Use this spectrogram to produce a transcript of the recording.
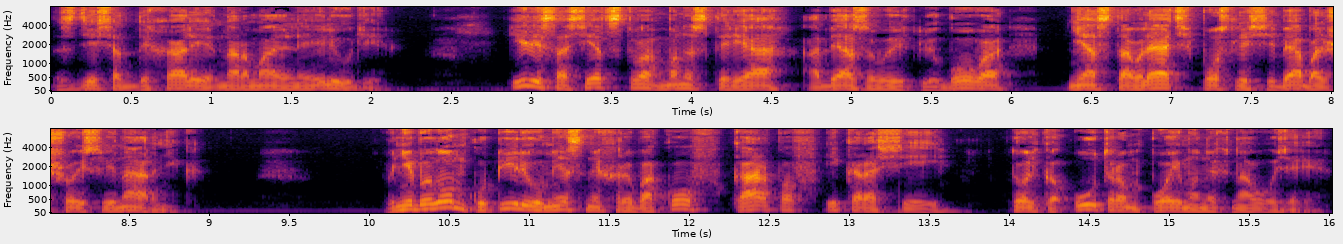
здесь отдыхали нормальные люди. Или соседство монастыря обязывает любого не оставлять после себя большой свинарник. В небылом купили у местных рыбаков карпов и карасей, только утром пойманных на озере.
